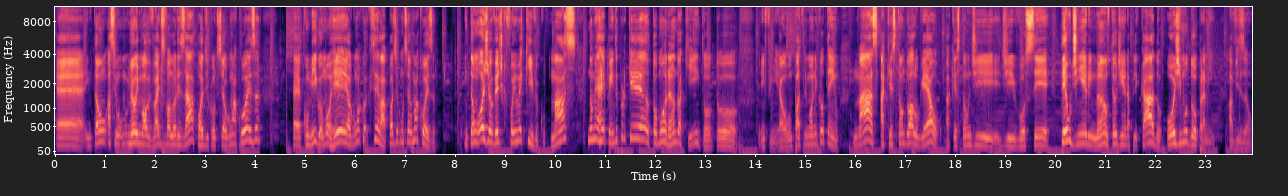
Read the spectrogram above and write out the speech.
É, então, assim, o meu imóvel vai desvalorizar, pode acontecer alguma coisa, é, comigo, eu morrer, alguma coisa, sei lá, pode acontecer alguma coisa. Então hoje eu vejo que foi um equívoco, mas não me arrependo porque eu tô morando aqui, tô, tô enfim, é um patrimônio que eu tenho. Mas a questão do aluguel, a questão de, de você ter o dinheiro em mãos, ter o dinheiro aplicado, hoje mudou para mim a visão.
